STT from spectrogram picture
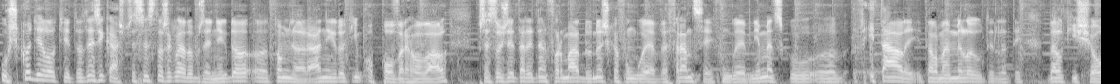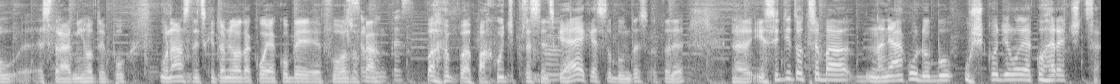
uškodilo ti, to ty říkáš, přesně jsi to řekla dobře, někdo eh, to měl rád, někdo tím opovrhoval, přestože tady ten formát do dneška funguje ve Francii, funguje v Německu, eh, v Itálii, Italové milují tyhle ty velký show eh, estrádního typu. U nás vždycky to mělo takovou jakoby v uvozovkách pachuť, přesně vždycky, hej, Kesselbuntes a tedy. Eh, Jestli ti to třeba na nějakou dobu uškodilo jako herečce?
